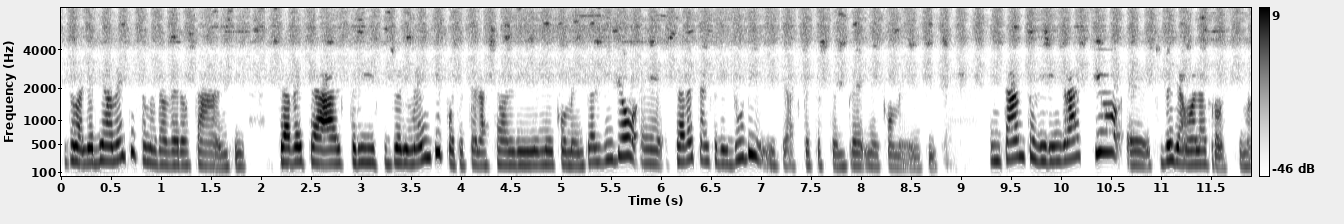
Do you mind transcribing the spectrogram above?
Insomma, gli abbinamenti sono davvero tanti. Se avete altri suggerimenti potete lasciarli nei commenti al video e se avete anche dei dubbi vi aspetto sempre nei commenti. Intanto vi ringrazio e ci vediamo alla prossima.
